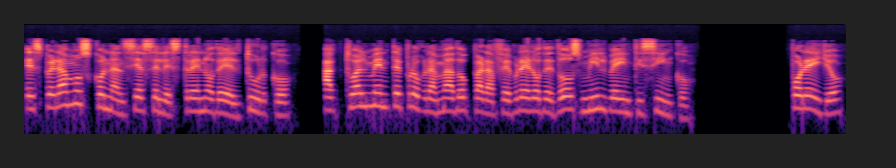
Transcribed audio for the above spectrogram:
Esperamos con ansias el estreno de El Turco, actualmente programado para febrero de 2025. Por ello,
